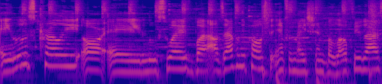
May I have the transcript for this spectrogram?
a loose curly or a loose wave, but I'll definitely post the information below for you guys.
